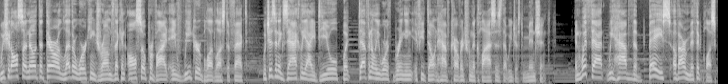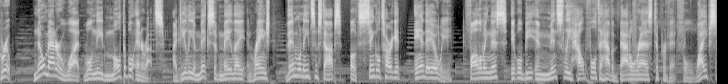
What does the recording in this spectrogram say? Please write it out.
We should also note that there are leatherworking drums that can also provide a weaker bloodlust effect, which isn't exactly ideal, but definitely worth bringing if you don't have coverage from the classes that we just mentioned. And with that, we have the base of our Mythic Plus group. No matter what, we'll need multiple interrupts, ideally a mix of melee and ranged, then we'll need some stops, both single target and AoE. Following this, it will be immensely helpful to have a battle res to prevent full wipes,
